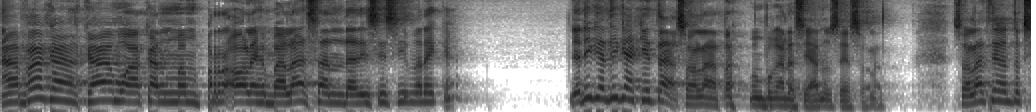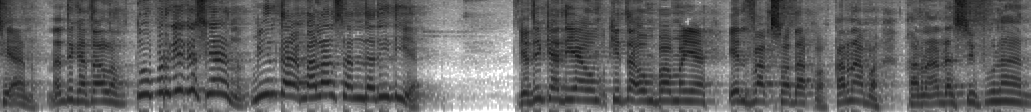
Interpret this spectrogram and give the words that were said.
Apakah kamu akan memperoleh balasan dari sisi mereka? Jadi ketika kita sholat, oh, mumpung ada si Anu saya sholat. Sholatnya untuk si Anu. Nanti kata Allah, tuh pergi ke si Anu. Minta balasan dari dia. Ketika dia um, kita umpamanya infak sodako. Karena apa? Karena ada si fulan.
